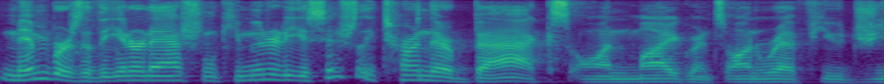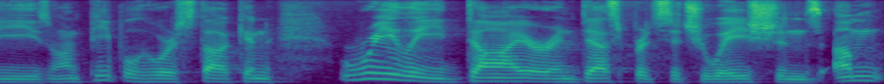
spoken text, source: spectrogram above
members of the international community essentially turn their backs on migrants, on refugees, on people who are stuck in really dire and desperate situations. Um,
